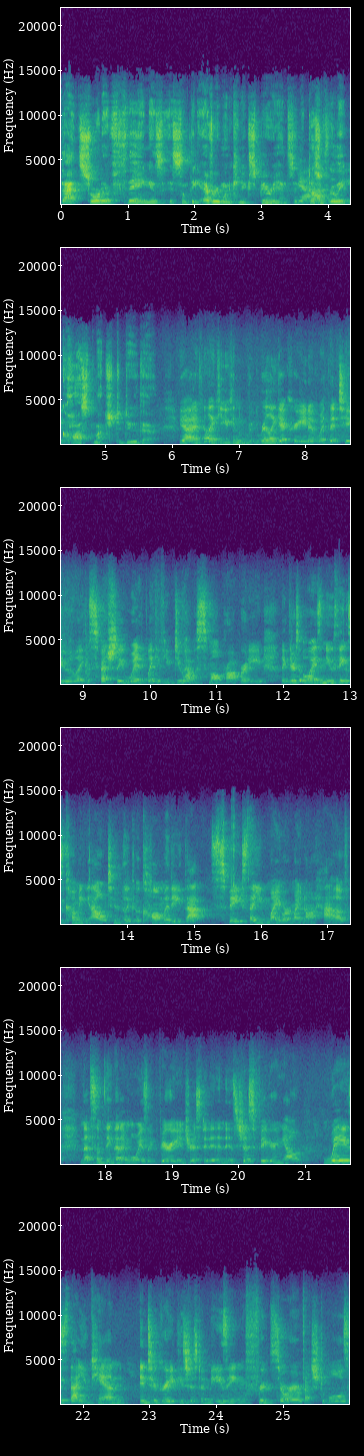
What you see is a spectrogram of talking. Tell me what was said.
that sort of thing is, is something everyone can experience it yeah, doesn't absolutely. really cost much to do that yeah, I feel like you can really get creative with it too, like especially with like if you do have a small property, like there's always new things coming out to like accommodate that space that you might or might not have. And that's something that I'm always like very interested in is just figuring out ways that you can integrate these just amazing fruits or vegetables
